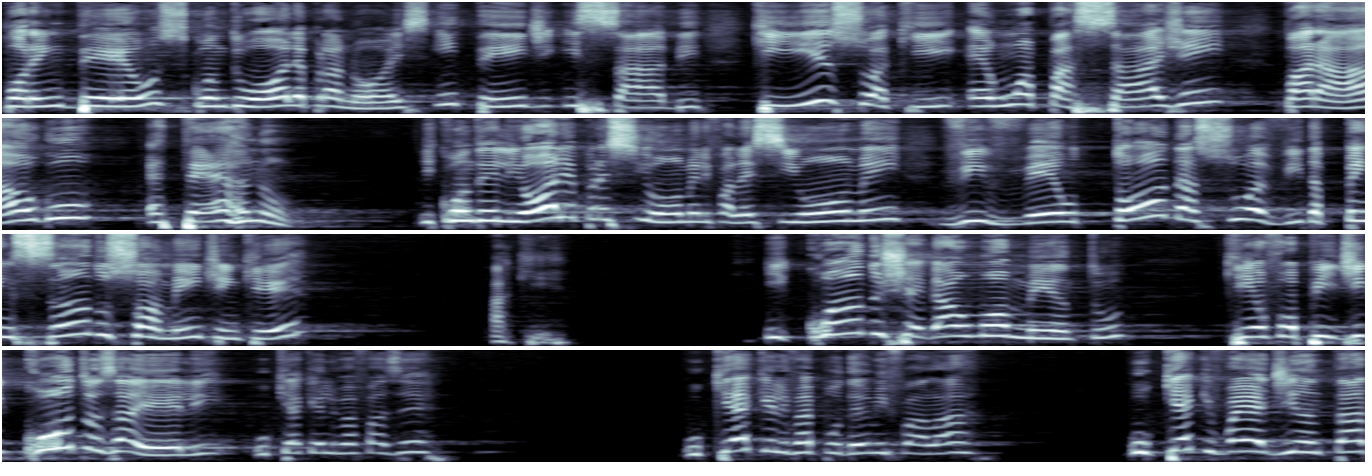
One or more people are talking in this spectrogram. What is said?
Porém, Deus, quando olha para nós, entende e sabe que isso aqui é uma passagem para algo eterno. E quando ele olha para esse homem, ele fala: esse homem viveu toda a sua vida pensando somente em quê? Aqui. E quando chegar o momento que eu for pedir contas a ele, o que é que ele vai fazer? O que é que ele vai poder me falar? O que é que vai adiantar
